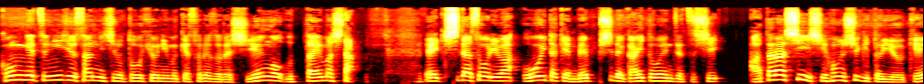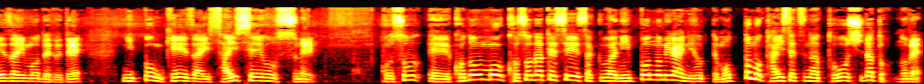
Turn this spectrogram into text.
今月23日の投票に向けそれぞれ支援を訴えました。えー、岸田総理は大分県別府市で街頭演説し、新しい資本主義という経済モデルで日本経済再生を進める。こそ、えー、子供子育て政策は日本の未来にとって最も大切な投資だと述べ、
